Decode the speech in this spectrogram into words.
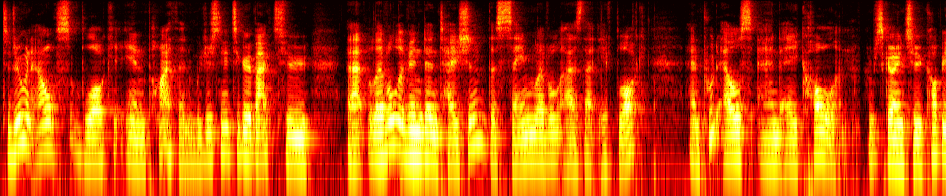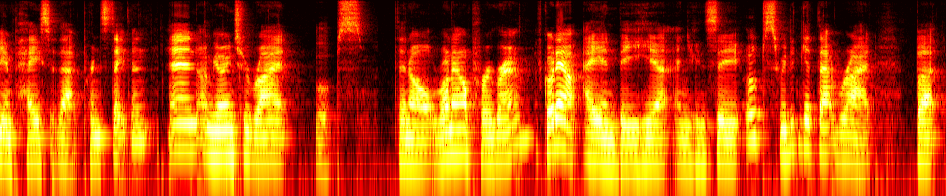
To do an else block in Python, we just need to go back to that level of indentation, the same level as that if block, and put else and a colon. I'm just going to copy and paste that print statement, and I'm going to write, oops. Then I'll run our program. I've got our A and B here, and you can see, oops, we didn't get that right, but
